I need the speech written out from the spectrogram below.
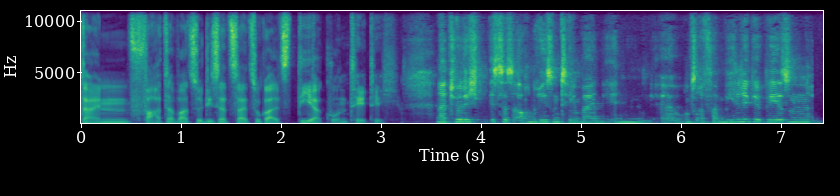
Dein Vater war zu dieser Zeit sogar als Diakon tätig. Natürlich ist das auch ein Riesenthema in, in äh, unserer Familie gewesen.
